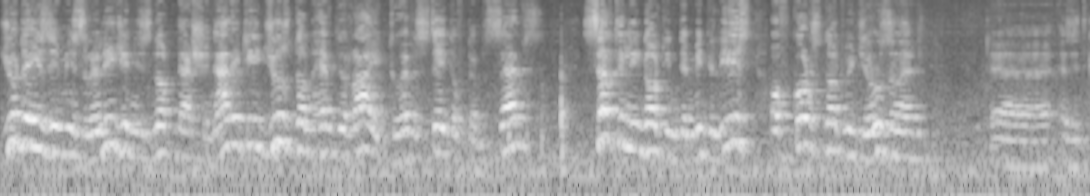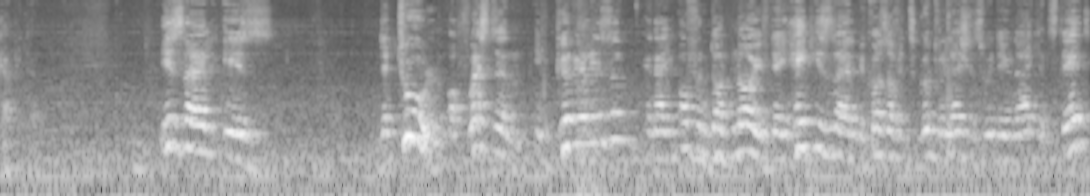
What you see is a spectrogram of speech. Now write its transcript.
Judaism is religion, is not nationality. Jews don't have the right to have a state of themselves. Certainly not in the Middle East, of course not with Jerusalem uh, as its capital. Israel is the tool of Western imperialism, and I often don't know if they hate Israel because of its good relations with the United States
